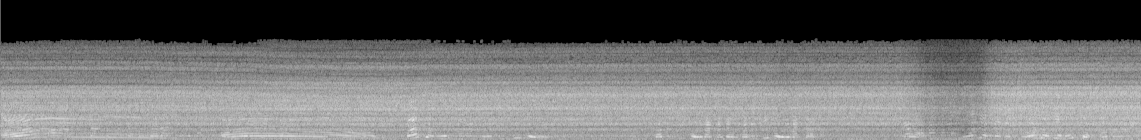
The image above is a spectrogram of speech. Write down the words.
Ah, ah. Pasang ni. Kami tidur. Kami tidur nak kata. Kami tidur nak kata. Oh, bodoh dia busuk. Mama.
